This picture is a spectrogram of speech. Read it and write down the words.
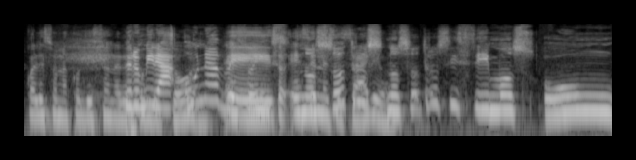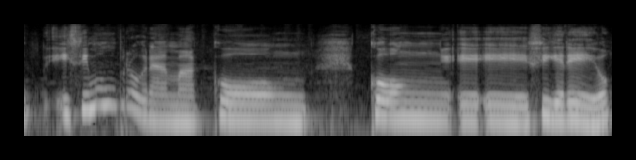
cuáles son las condiciones del Pero mira, conductor. una vez es- eso es nosotros, necesario. nosotros hicimos un hicimos un programa con con eh, eh, Figuereo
